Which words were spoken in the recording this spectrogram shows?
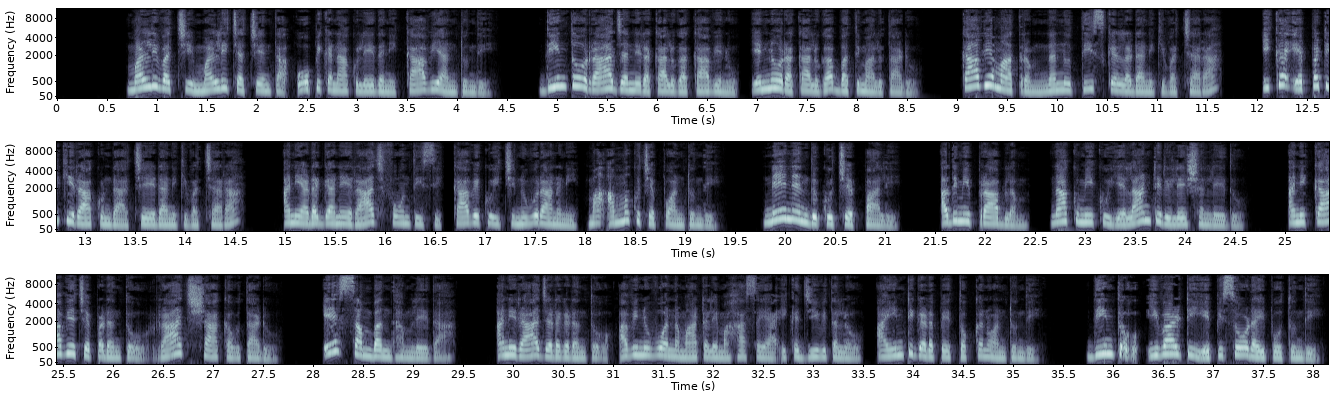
మళ్ళీ వచ్చి మళ్ళీ చచ్చేంత ఓపిక నాకు లేదని కావ్య అంటుంది. దీంతో రాజ్ అన్ని రకాలుగా కావ్యను ఎన్నో రకాలుగా బతిమాలుతాడు. కావ్య మాత్రం నన్ను తీసుకెళ్ళడానికి వచ్చారా? ఇక ఎప్పటికీ రాకుండా చేయడానికి వచ్చారా? అని అడగ్గానే రాజ్ ఫోన్ తీసి కావ్యకు ఇచ్చి నువ్వు రానని మా అమ్మకు చెప్పు అంటుంది. నేనెందుకు చెప్పాలి? అది మీ ప్రాబ్లం. నాకు మీకు ఎలాంటి రిలేషన్ లేదు. అని కావ్య చెప్పడంతో రాజ్ షాక్ అవుతాడు. ఏ సంబంధం లేదా? అని రాజ్ అడగడంతో అవి నువ్వు అన్న మాటలే మహాశయ ఇక జీవితంలో ఆ ఇంటి గడపే తొక్కను అంటుంది. దీంతో ఇవాల్టి ఎపిసోడ్ అయిపోతుంది.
